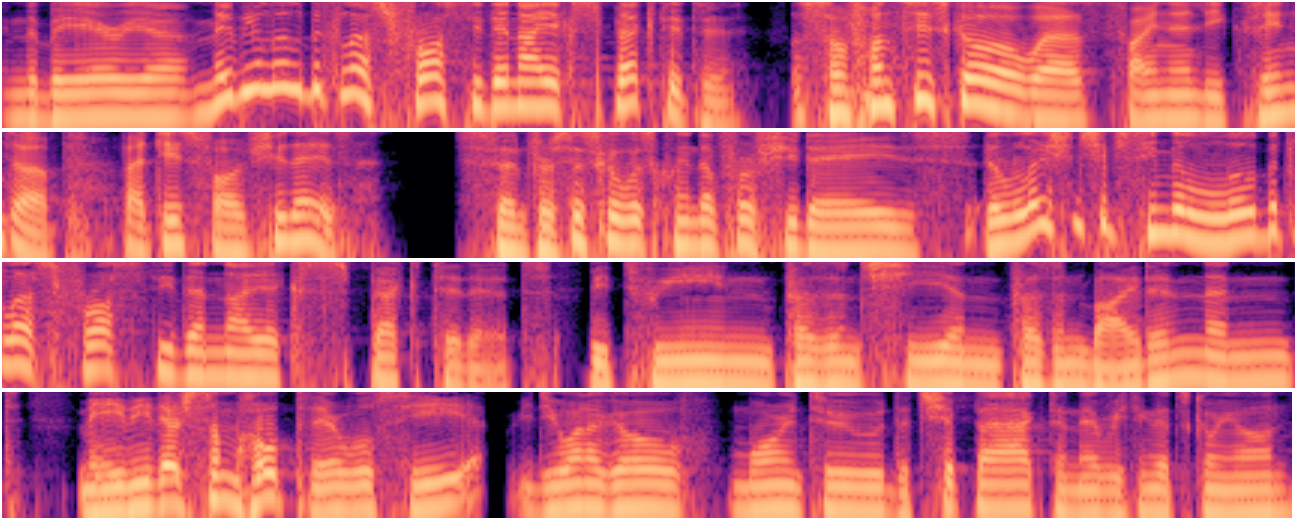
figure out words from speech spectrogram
in the Bay Area. Maybe a little bit less frosty than I expected. San Francisco was finally cleaned up, at least for a few days. San Francisco was cleaned up for a few days. The relationship seemed a little bit less frosty than I expected it between President Xi and President Biden. And maybe there's some hope there. We'll see. Do you want to go more into the CHIP Act and everything that's going on?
